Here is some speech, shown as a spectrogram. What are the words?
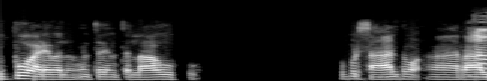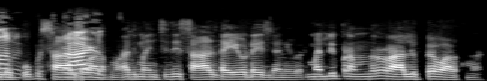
ఉప్పు వాడేవాళ్ళం. ఇంత ఇంత లావు ఉప్పు. ఇప్పుడు సాల్ట్ రాళ్ళు ఉప్పు. ఇప్పుడు సాల్ట్ వాడుతున్నాం అది మంచిది. సాల్ట్ అయోడైజ్డ్ అనేవారు. మళ్ళీ ఇప్పుడు అందరూ రాళ్ళు ఉప్పే వాడుతున్నారు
